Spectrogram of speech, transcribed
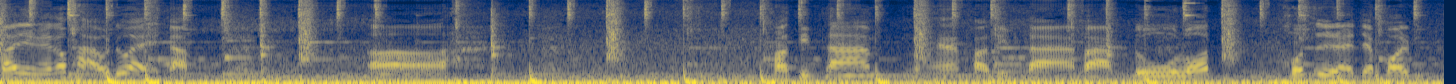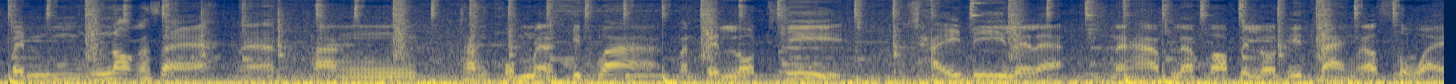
ก็ยังไงก็ฝากด้วยกับเอ่อฝาติดตามนะฮะฝาติดตามฝากดูรถคนอื่นอาจจะบอลเป็นนอกกระแสนะฮะทางทางผมเนี่ยคิดว่ามันเป็นรถที่ใช้ดีเลยแหละนะครับ แล้วก็เป็นรถที่แต่งแล้วสวย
